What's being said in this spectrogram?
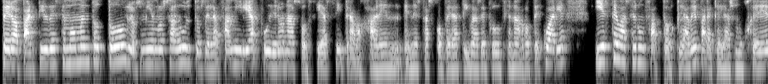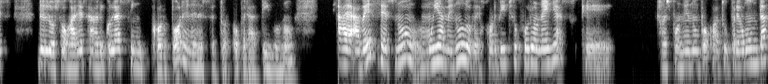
pero a partir de ese momento todos los miembros adultos de la familia pudieron asociarse y trabajar en, estas cooperativas de producción agropecuaria y este va a ser un factor clave para que las mujeres de los hogares agrícolas se incorporen en el sector cooperativo. ¿no? A, veces, ¿no? muy a menudo, mejor dicho, fueron ellas eh, respondiendo un poco a tu pregunta,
